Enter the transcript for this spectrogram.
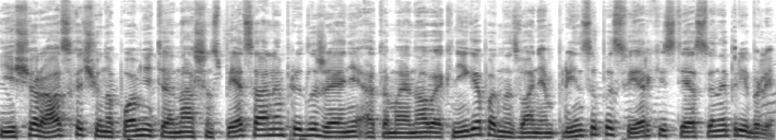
Еще раз хочу напомнить о нашем специальном предложении. Это моя новая книга под названием «Принципы сверхъестественной прибыли».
